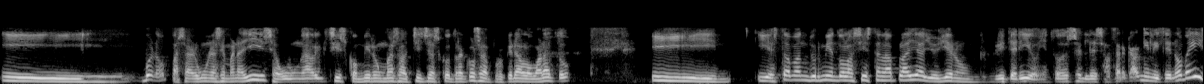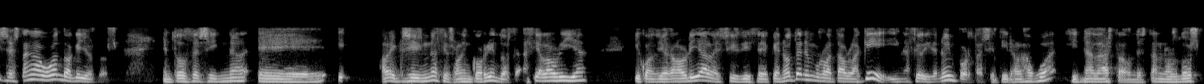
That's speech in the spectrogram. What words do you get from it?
y bueno, pasaron una semana allí, según Alexis comieron más salchichas que otra cosa porque era lo barato. Y, y estaban durmiendo la siesta en la playa y oyeron griterío. Y entonces les acerca alguien y le dice, ¿no veis? Se están ahogando aquellos dos. Entonces eh, Alexis y Ignacio salen corriendo hacia la orilla y cuando llega a la orilla Alexis dice que no tenemos la tabla aquí. Ignacio dice, no importa, se tira al agua y nada hasta donde están los dos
